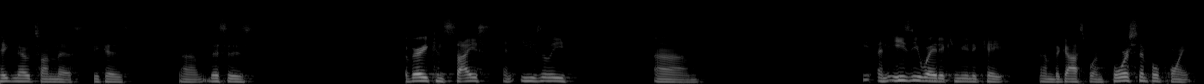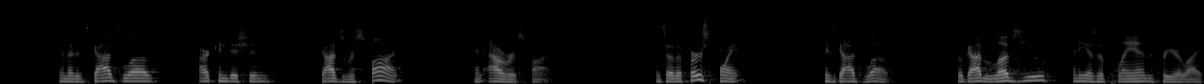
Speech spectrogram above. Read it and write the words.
take notes on this because um, this is a very concise and easily um, an easy way to communicate um, the gospel in four simple points, and that is God's love, our condition, God's response, and our response. And so the first point is God's love. So God loves you, and He has a plan for your life.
